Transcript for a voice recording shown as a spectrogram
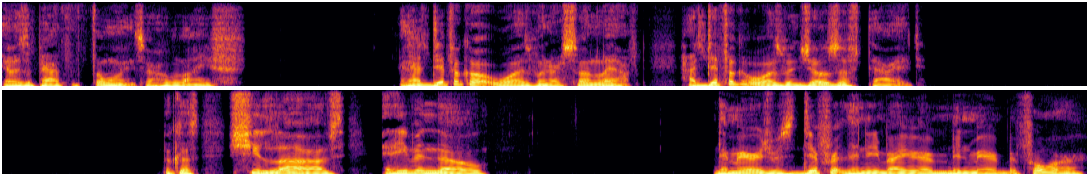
It was a path of thorns her whole life and how difficult it was when her son left, how difficult it was when Joseph died. Because she loves, and even though their marriage was different than anybody who had been married before,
